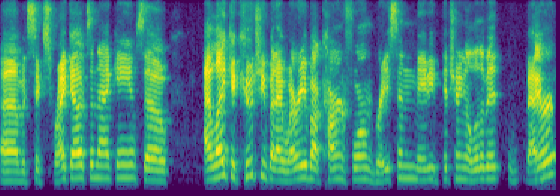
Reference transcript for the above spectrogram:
um, with six strikeouts in that game. So I like Kikuchi, but I worry about current form Grayson maybe pitching a little bit better.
